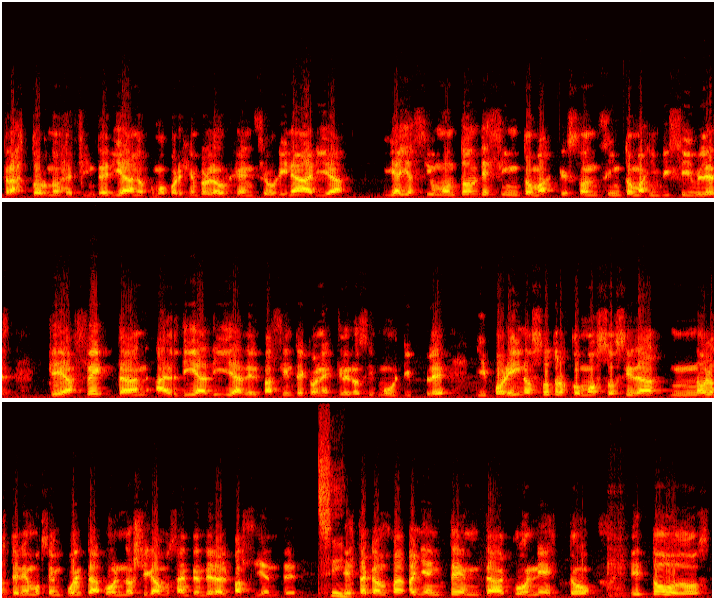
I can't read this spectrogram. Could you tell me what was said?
Trastornos esfinterianos, como por ejemplo la urgencia urinaria, y hay así un montón de síntomas que son síntomas invisibles que afectan al día a día del paciente con esclerosis múltiple y por ahí nosotros como sociedad no los tenemos en cuenta o no llegamos a entender al paciente. Esta campaña intenta con esto que todos,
